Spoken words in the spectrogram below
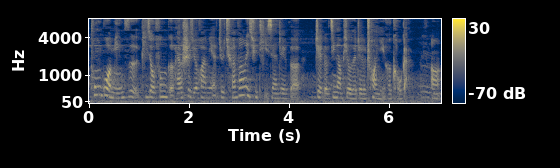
通过名字、啤酒风格还有视觉画面，就全方位去体现这个这个精酿啤酒的这个创意和口感。嗯，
